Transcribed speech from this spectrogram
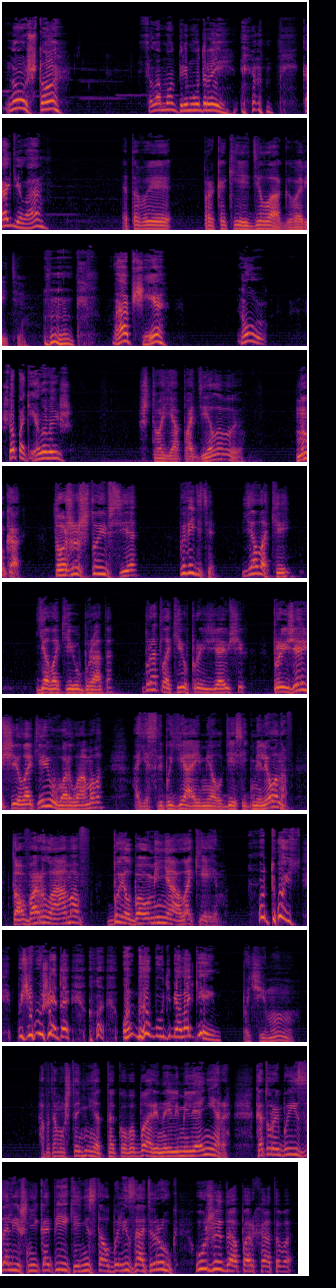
Ну что, Соломон Премудрый, как дела? Это вы про какие дела говорите? Вообще. Ну, что поделываешь? Что я поделываю? Ну как, то же, что и все. Вы видите, я лакей. Я лакей у брата, брат лакей у проезжающих, проезжающие лакей у Варламова. А если бы я имел 10 миллионов, то Варламов был бы у меня лакеем. Ну, то есть, почему же это он был бы у тебя лакеем? Почему? А потому что нет такого барина или миллионера, который бы из-за лишней копейки не стал бы лизать рук у жида Пархатова.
